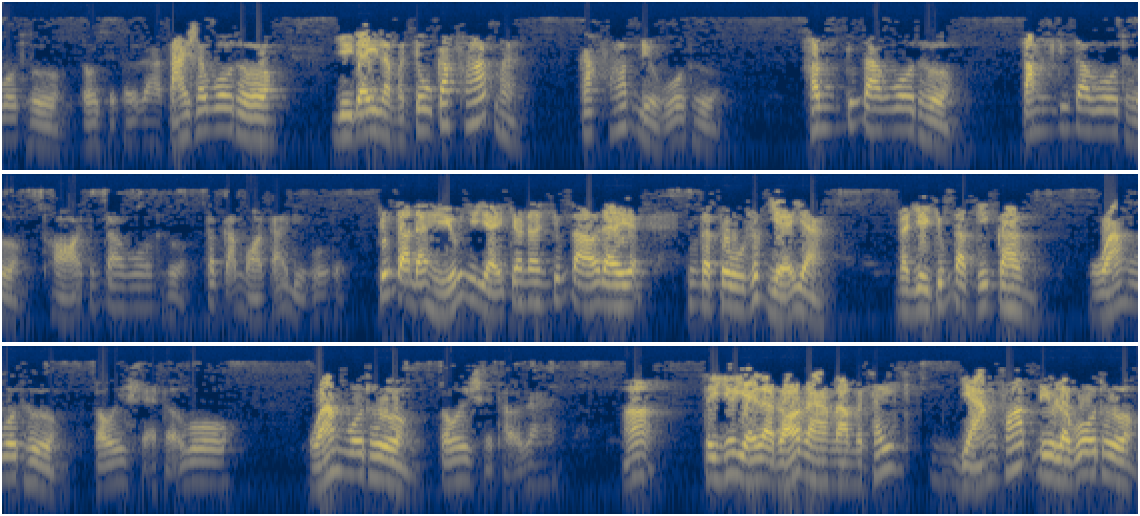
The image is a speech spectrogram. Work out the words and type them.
vô thường tôi sẽ thở ra. Tại sao vô thường? Vì đây là mình tu các pháp mà. Các pháp đều vô thường. Thân chúng ta vô thường tâm chúng ta vô thường thọ chúng ta vô thường tất cả mọi cái đều vô thường. Chúng ta đã hiểu như vậy cho nên chúng ta ở đây chúng ta tu rất dễ dàng. Là vì chúng ta chỉ cần quán vô thường tôi sẽ thở vô quán vô thường, tôi sẽ thở ra. Đó. thì như vậy là rõ ràng là mình thấy dạng pháp đều là vô thường.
